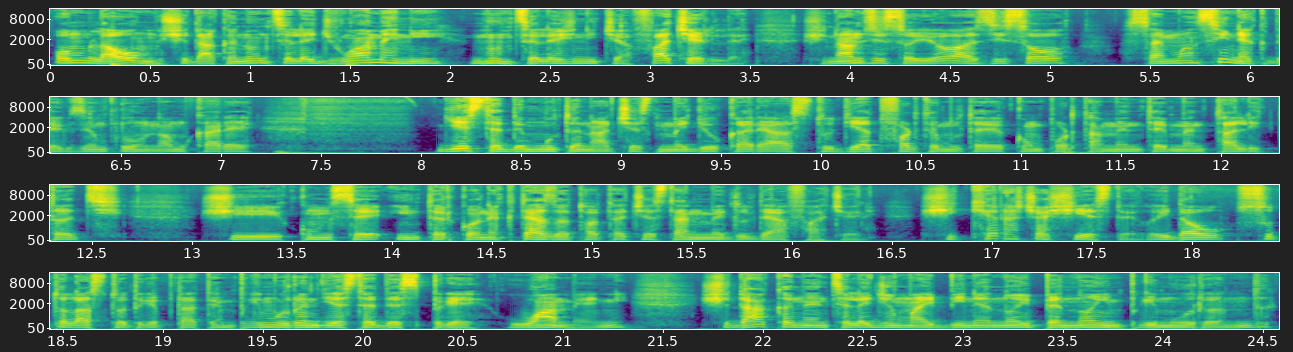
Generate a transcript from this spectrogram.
om la om și dacă nu înțelegi oamenii, nu înțelegi nici afacerile. Și n-am zis-o eu, a zis-o Simon Sinek, de exemplu, un om care este de mult în acest mediu, care a studiat foarte multe comportamente, mentalități și cum se interconectează toate acestea în mediul de afaceri. Și chiar așa și este, îi dau 100% dreptate. În primul rând este despre oameni și dacă ne înțelegem mai bine noi pe noi în primul rând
